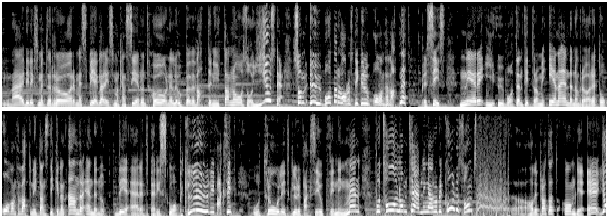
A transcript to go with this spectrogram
Nej, det är liksom ett rör med speglar i som man kan se runt hörn eller upp över vattenytan och så. Just det! Som ubåtar har och sticker upp ovanför vattnet. Precis. Nere i ubåten tittar de i ena änden av röret och ovanför vattenytan sticker den andra änden upp. Det är ett periskop. Klurifaxigt! Otroligt klurifaxig uppfinning. Men på tal om tävlingar och rekord och sånt. Eh, har vi pratat om det? Eh, ja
